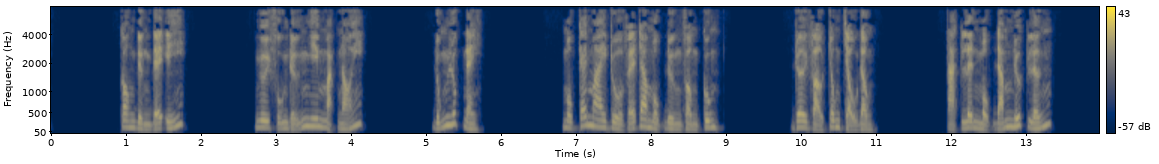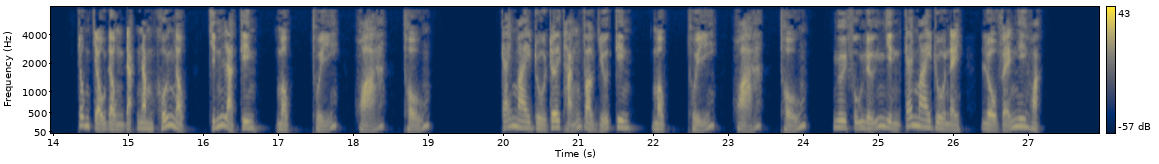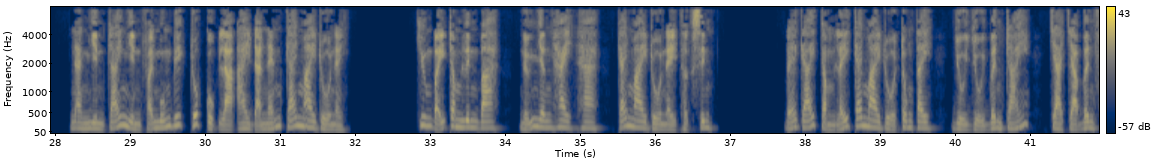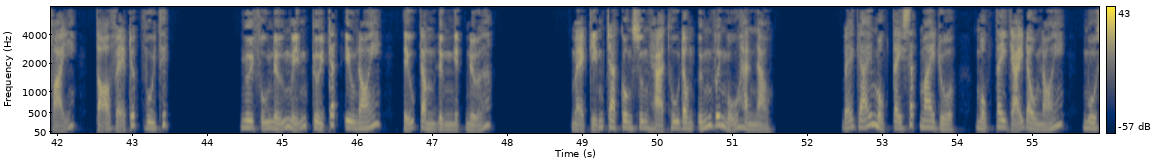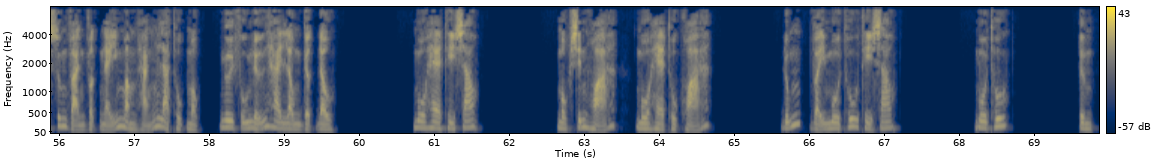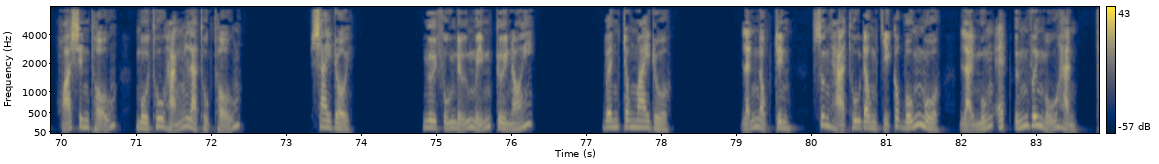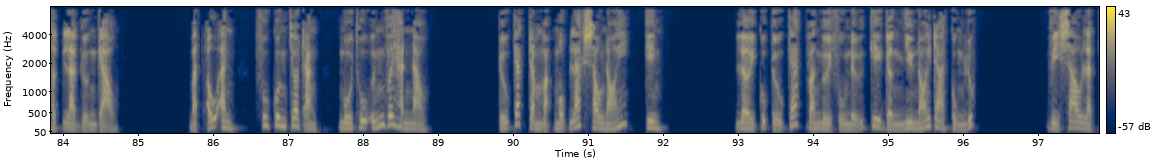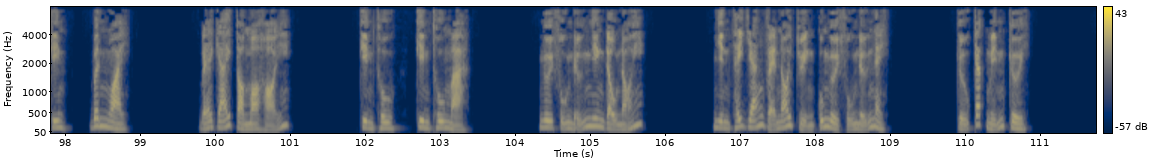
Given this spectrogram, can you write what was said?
Con đừng để ý. Người phụ nữ nghiêm mặt nói. Đúng lúc này. Một cái mai rùa vẽ ra một đường vòng cung. Rơi vào trong chậu đồng. Tạt lên một đám nước lớn. Trong chậu đồng đặt năm khối ngọc, chính là kim, mộc, thủy, hỏa, thổ. Cái mai rùa rơi thẳng vào giữa kim, mộc, thủy, hỏa, thổ. Người phụ nữ nhìn cái mai rùa này, lộ vẻ nghi hoặc. Nàng nhìn trái nhìn phải muốn biết rốt cuộc là ai đã ném cái mai rùa này. Chương 703, Nữ nhân hai ha, cái mai rùa này thật xinh. Bé gái cầm lấy cái mai rùa trong tay, dụi dụi bên trái, chà chà bên phải, tỏ vẻ rất vui thích. Người phụ nữ mỉm cười cách yêu nói, tiểu cầm đừng nghịch nữa. Mẹ kiểm tra côn xuân hạ thu đông ứng với ngũ hành nào. Bé gái một tay sách mai rùa, một tay gãi đầu nói, mùa xuân vạn vật nảy mầm hẳn là thuộc mộc, người phụ nữ hài lòng gật đầu. Mùa hè thì sao? mộc sinh hỏa, mùa hè thuộc hỏa. Đúng, vậy mùa thu thì sao? Mùa thu? Ừm, hỏa sinh thổ, mùa thu hẳn là thuộc thổ. Sai rồi. Người phụ nữ mỉm cười nói. Bên trong mai rùa. Lãnh Ngọc Trinh, xuân hạ thu đông chỉ có bốn mùa, lại muốn ép ứng với ngũ hành, thật là gượng gạo. Bạch Ấu Anh, phu quân cho rằng, mùa thu ứng với hành nào? Cửu Cát trầm mặt một lát sau nói, Kim. Lời của Cửu Cát và người phụ nữ kia gần như nói ra cùng lúc. Vì sao là Kim, bên ngoài? Bé gái tò mò hỏi. Kim Thu, Kim Thu mà. Người phụ nữ nghiêng đầu nói. Nhìn thấy dáng vẻ nói chuyện của người phụ nữ này. Cửu Cát mỉm cười.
